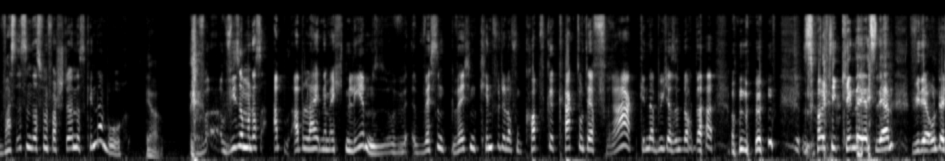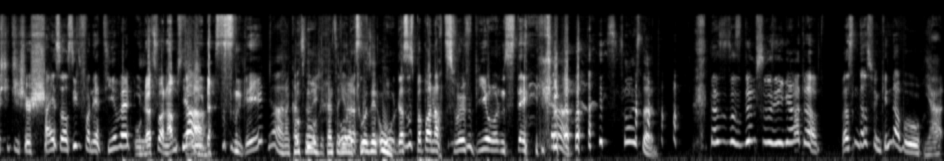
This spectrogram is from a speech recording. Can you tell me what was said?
Was ist denn das für ein verstörendes Kinderbuch? Ja. Wie soll man das ab ableiten im echten Leben? Wessen, welchem Kind wird denn auf den Kopf gekackt und der fragt? Kinderbücher sind doch da, um irgend- Sollen die Kinder jetzt lernen, wie der unterschiedliche Scheiß aussieht von der Tierwelt? Oh, das war ein Hamster. Ja. Oh, das ist ein Reh. Ja, dann kannst du nicht, kannst du nicht in oh, der das Natur ist, sehen. Oh, Oh, das ist Papa nach zwölf Bier und ein Steak. ja. so ist das. Das ist das Dümmste, was ich je gehört habe. Was ist denn das für ein Kinderbuch? Ja,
